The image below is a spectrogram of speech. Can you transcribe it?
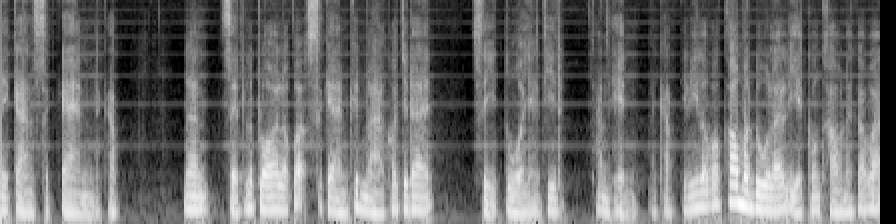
ในการสแกนนะครับเมื่อเสร็จเรียบร้อยเราก็สแกนขึ้นมาก็จะได้ 4 ตัวอย่างที่ท่านเห็นนะครับ ทีนี้เราก็เข้ามาดูรายละเอียดของเขานะครับว่า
